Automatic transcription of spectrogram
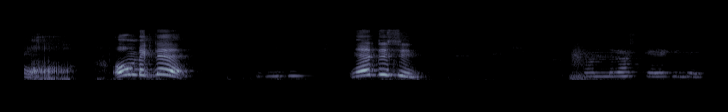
Oh. Oğlum bekle. Neredesin? Ben rastgele gidiyorum.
